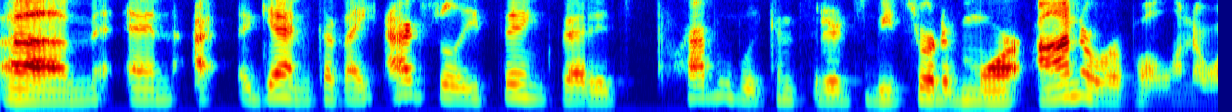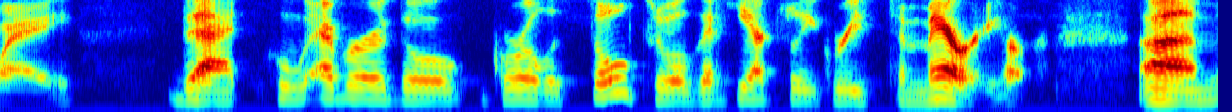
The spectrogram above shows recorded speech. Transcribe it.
Um, and I, again, because I actually think that it's probably considered to be sort of more honorable in a way that whoever the girl is sold to, that he actually agrees to marry her. Um,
